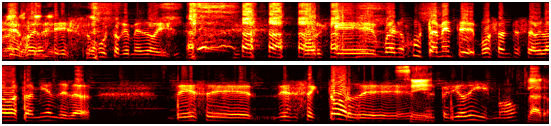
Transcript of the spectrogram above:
Por- Por una cuestión Bueno, de... es un gusto que me doy. Porque, bueno, justamente vos antes hablabas también de la de ese de ese sector de, Sí. del periodismo Claro,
